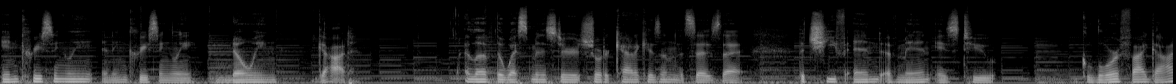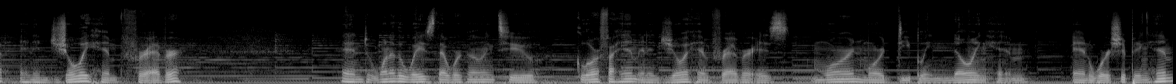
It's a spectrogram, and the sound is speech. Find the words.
increasingly and increasingly knowing God. I love the Westminster Shorter Catechism that says that the chief end of man is to glorify God and enjoy Him forever. And one of the ways that we're going to glorify Him and enjoy Him forever is more and more deeply knowing Him and worshiping Him.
